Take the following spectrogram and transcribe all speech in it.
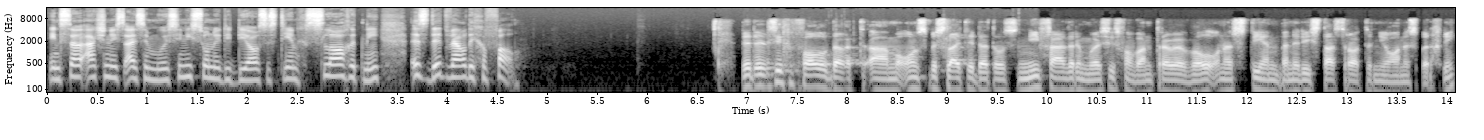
en sou Action SA se mosie nie sonder die DA se steun geslaag het nie, is dit wel die geval? Dit is die geval dat um, ons besluit het dat ons nie verdere emosies van wantroue wil ondersteun binne die stadsraad in Johannesburg nie,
